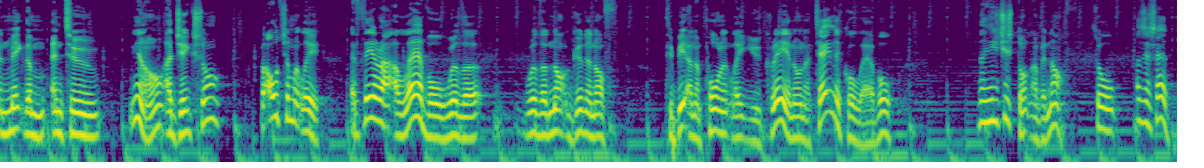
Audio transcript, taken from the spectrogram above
and make them into, you know, a jigsaw. But ultimately, if they're at a level where they're, where they're not good enough to beat an opponent like Ukraine on a technical level, then you just don't have enough. So, as I said,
